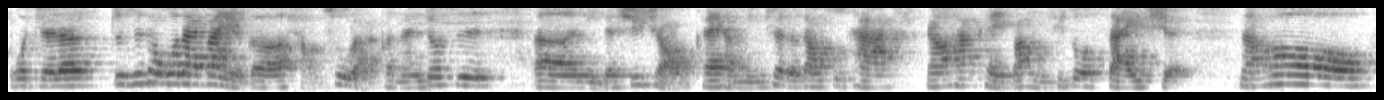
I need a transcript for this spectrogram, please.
我觉得，就是透过代办有个好处啦，可能就是呃你的需求可以很明确的告诉他，然后他可以帮你去做筛选。然后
